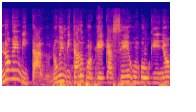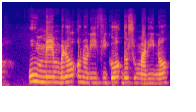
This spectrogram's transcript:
non é invitado, non é invitado porque é case un pouquiño un membro honorífico do submarino,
